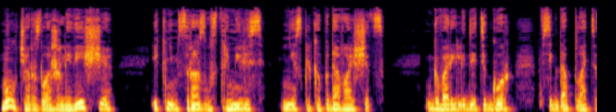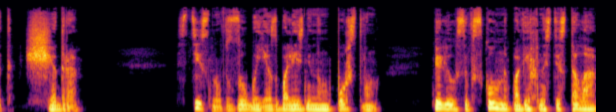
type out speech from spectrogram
Молча разложили вещи, и к ним сразу устремились несколько подавальщиц. Говорили дети гор, всегда платят щедро. Стиснув зубы, я с болезненным упорством пялился в скол на поверхности стола.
